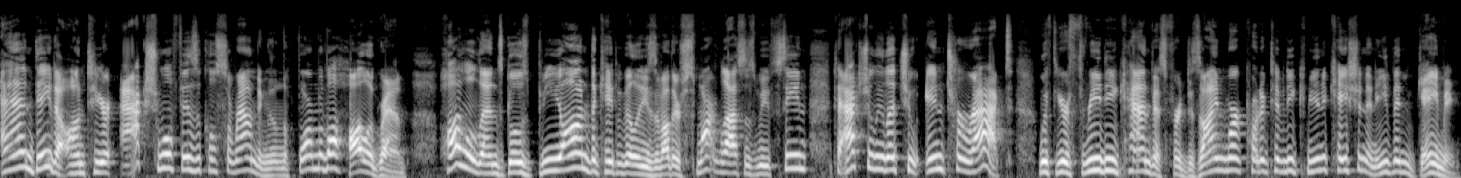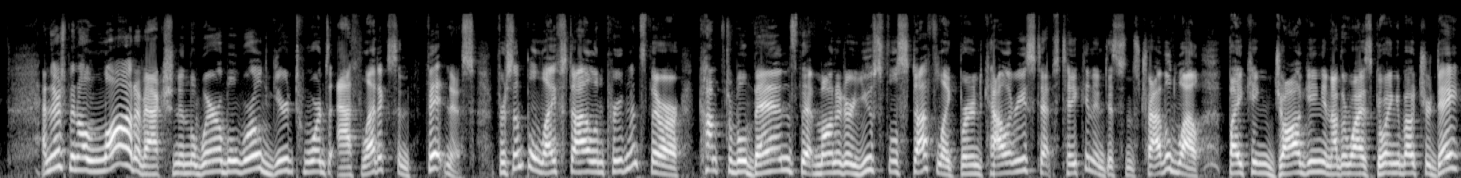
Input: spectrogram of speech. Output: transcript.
and data onto your actual physical surroundings in the form of a hologram. HoloLens goes beyond the capabilities of other smart glasses we've seen to actually let you interact with your 3D canvas for design work, productivity, communication, and even gaming. And there's been a lot of action in the wearable world geared towards athletics and fitness. For simple lifestyle improvements, there are comfortable bands that monitor useful stuff like burned calories, steps taken, and distance traveled while biking, jogging, and otherwise going about your day,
